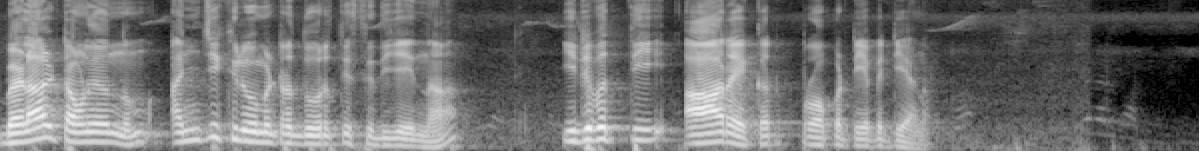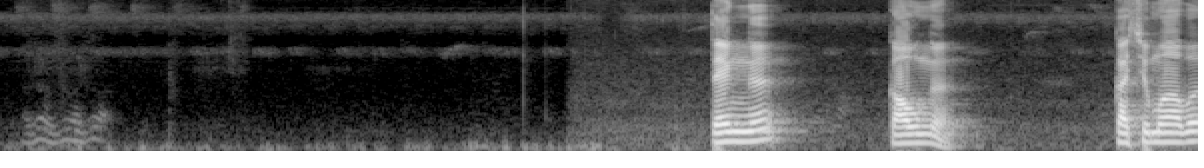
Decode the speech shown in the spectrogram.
ബളാൽ ടൗണിൽ നിന്നും അഞ്ച് കിലോമീറ്റർ ദൂരത്തിൽ സ്ഥിതി ചെയ്യുന്ന ഇരുപത്തി ആറ് ഏക്കർ പ്രോപ്പർട്ടിയെ പറ്റിയാണ്. തെങ്ങ് കവുങ്ങ് കശുമാവ്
